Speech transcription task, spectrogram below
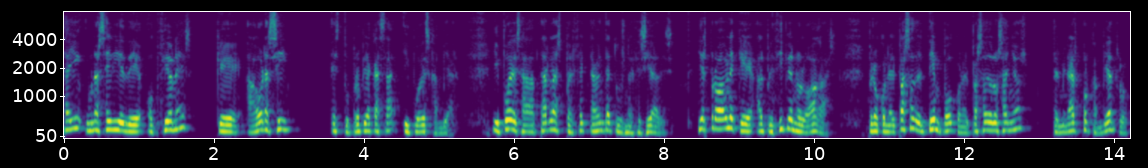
ahí una serie de opciones que ahora sí es tu propia casa y puedes cambiar. Y puedes adaptarlas perfectamente a tus necesidades. Y es probable que al principio no lo hagas, pero con el paso del tiempo, con el paso de los años, terminarás por cambiarlo.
